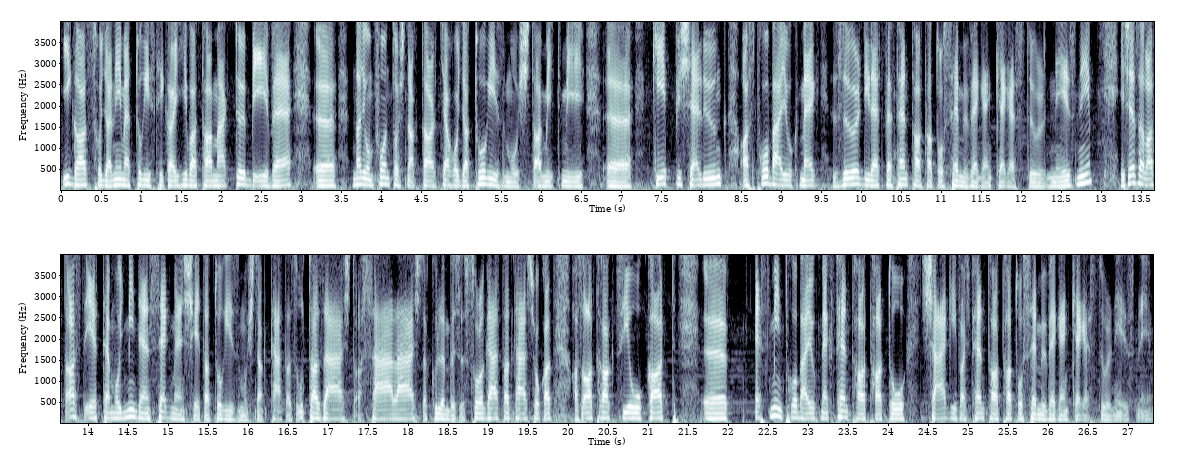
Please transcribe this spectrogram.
igaz, hogy a Német Turisztikai Hivatal már több éve nagyon fontosnak tartja, hogy a turizmust, amit mi képviselünk, azt próbáljuk meg zöld, illetve fenntartható szemüvegen keresztül nézni, és ez alatt azt értem, hogy minden szegmensét a turizmusnak, tehát az utazást, a szállást, a különböző szolgáltatásokat, az attrakciókat, ezt mind próbáljuk meg fenntarthatósági vagy fenntartható szemüvegen keresztül nézni.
